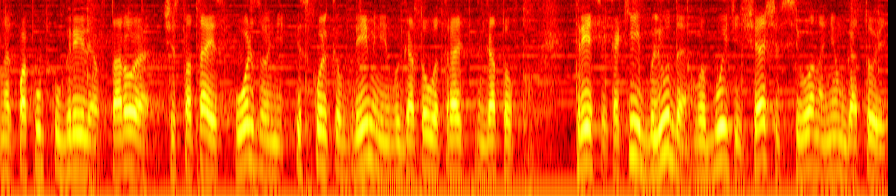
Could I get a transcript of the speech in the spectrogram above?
на покупку гриля. Второе – частота использования и сколько времени вы готовы тратить на готовку. Третье – какие блюда вы будете чаще всего на нем готовить.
